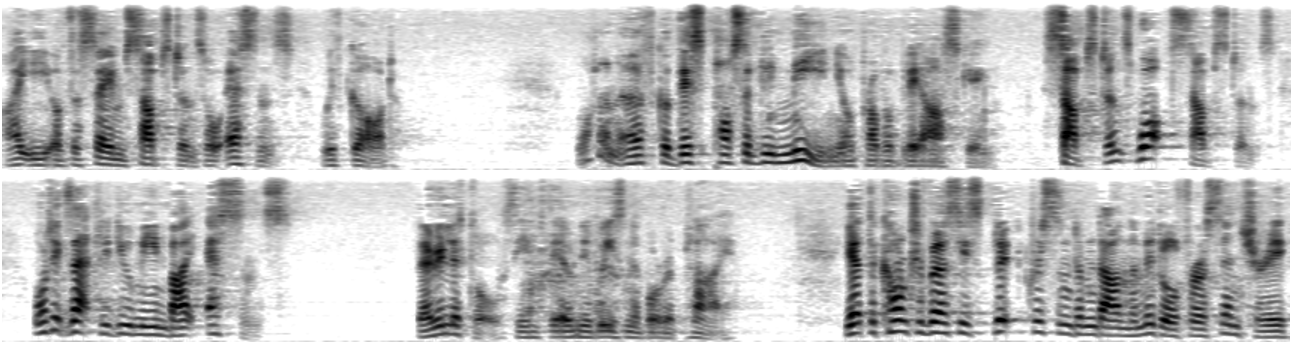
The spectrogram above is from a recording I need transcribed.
i.e., of the same substance or essence with God. What on earth could this possibly mean, you're probably asking? Substance? What substance? What exactly do you mean by essence? Very little seems the only reasonable reply. Yet the controversy split Christendom down the middle for a century,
